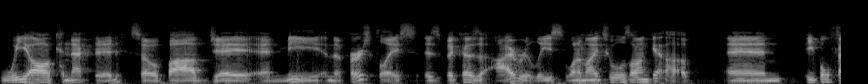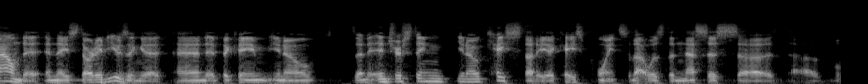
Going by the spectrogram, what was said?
we all connected, so Bob, Jay, and me in the first place, is because I released one of my tools on GitHub and people found it and they started using it and it became, you know, an interesting, you know, case study, a case point. So that was the Nessus uh, uh,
